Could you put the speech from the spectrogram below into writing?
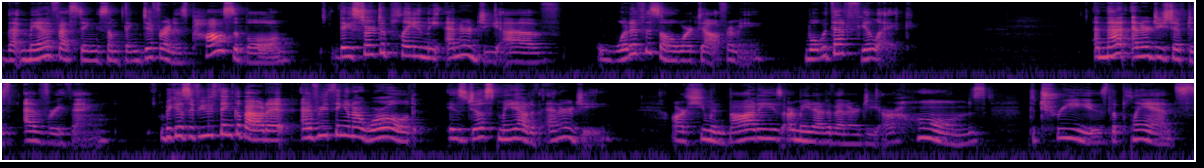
that manifesting something different is possible, they start to play in the energy of what if this all worked out for me? What would that feel like? And that energy shift is everything. Because if you think about it, everything in our world is just made out of energy. Our human bodies are made out of energy, our homes, the trees, the plants,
